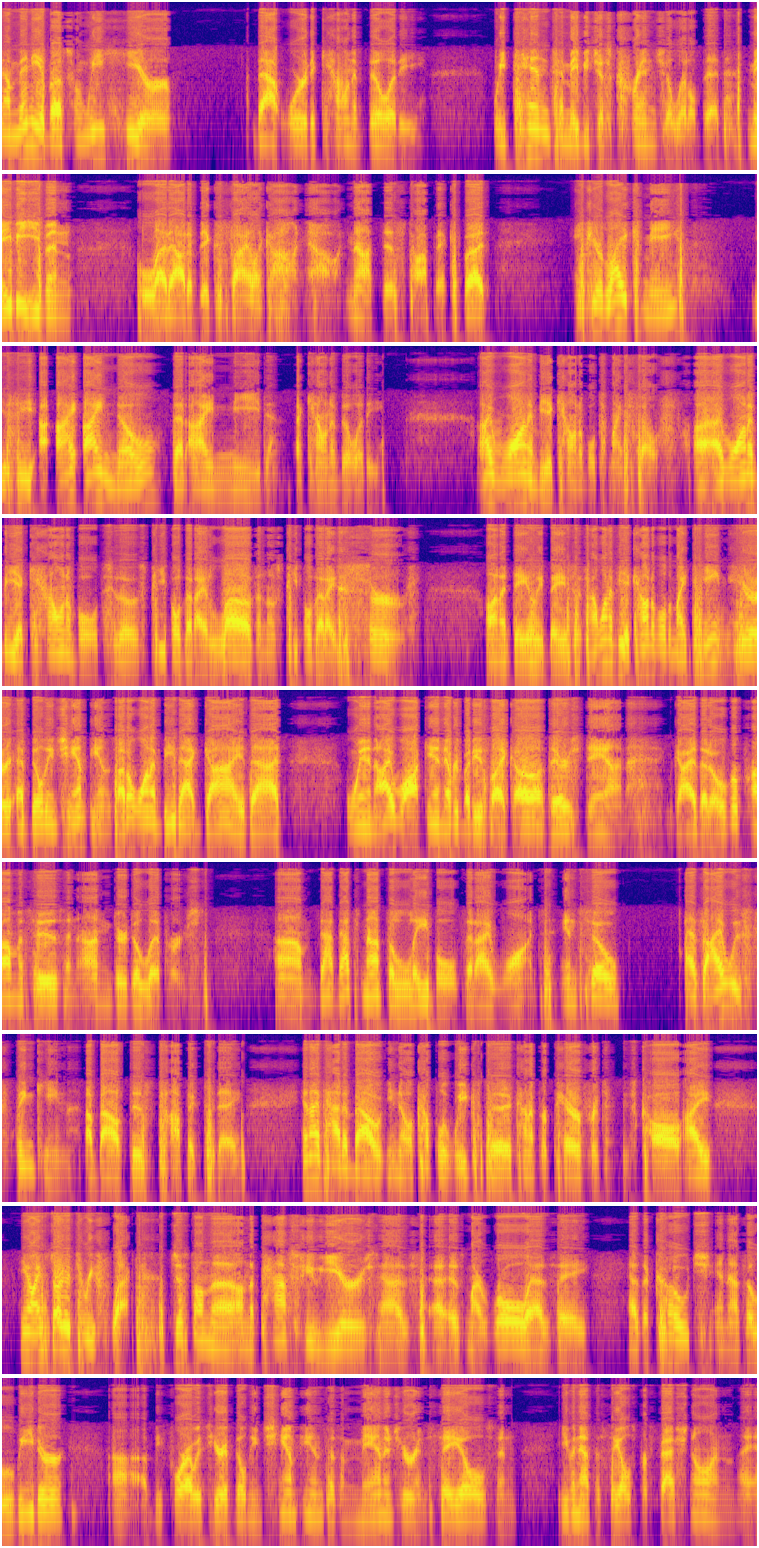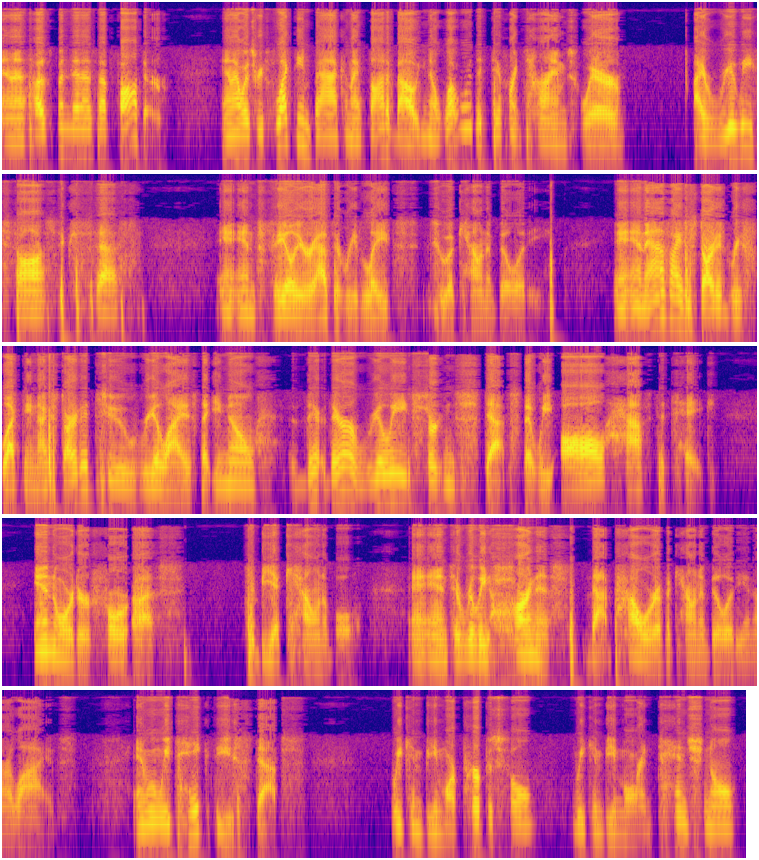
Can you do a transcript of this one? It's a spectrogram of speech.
Now, many of us, when we hear that word accountability, we tend to maybe just cringe a little bit, maybe even let out a big sigh like, oh, no, not this topic. But if you're like me, you see, I, I know that I need accountability. I want to be accountable to myself. I, I want to be accountable to those people that I love and those people that I serve on a daily basis. I want to be accountable to my team here at Building Champions. I don't want to be that guy that when I walk in, everybody's like, oh, there's Dan, guy that overpromises and underdelivers. Um, that, that's not the label that I want. And so as I was thinking about this topic today, and I've had about, you know, a couple of weeks to kind of prepare for today's call, I, you know, I started to reflect just on the on the past few years as as my role as a as a coach and as a leader. Uh, before I was here at Building Champions as a manager in sales and even as a sales professional and, and a husband and as a father. And I was reflecting back and I thought about, you know, what were the different times where I really saw success and, and failure as it relates to accountability. And, and as I started reflecting, I started to realize that, you know, there, there are really certain steps that we all have to take in order for us to be accountable and, and to really harness that power of accountability in our lives. And when we take these steps, we can be more purposeful, we can be more intentional,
